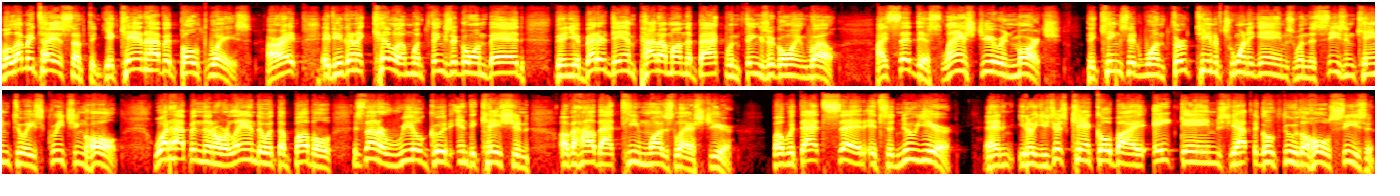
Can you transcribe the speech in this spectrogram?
Well, let me tell you something. You can't have it both ways, all right? If you're going to kill him when things are going bad, then you better damn pat him on the back when things are going well. I said this last year in March. The Kings had won 13 of 20 games when the season came to a screeching halt. What happened in Orlando at the bubble is not a real good indication of how that team was last year. But with that said, it's a new year. And, you know, you just can't go by eight games. You have to go through the whole season.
